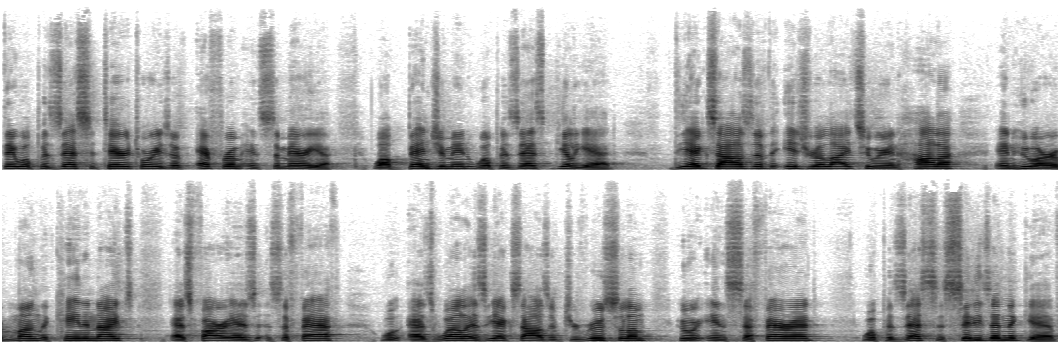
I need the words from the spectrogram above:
They will possess the territories of Ephraim and Samaria, while Benjamin will possess Gilead. The exiles of the Israelites who are in Halah and who are among the Canaanites, as far as Zephath, as well as the exiles of Jerusalem who are in Sepharad, will possess the cities of Negev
